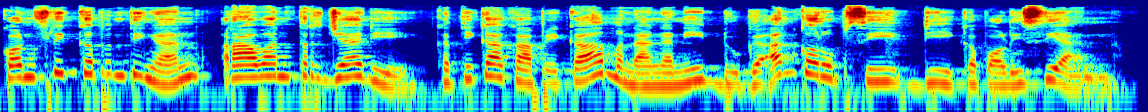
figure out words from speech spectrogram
konflik kepentingan rawan terjadi ketika KPK menangani dugaan korupsi di kepolisian.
